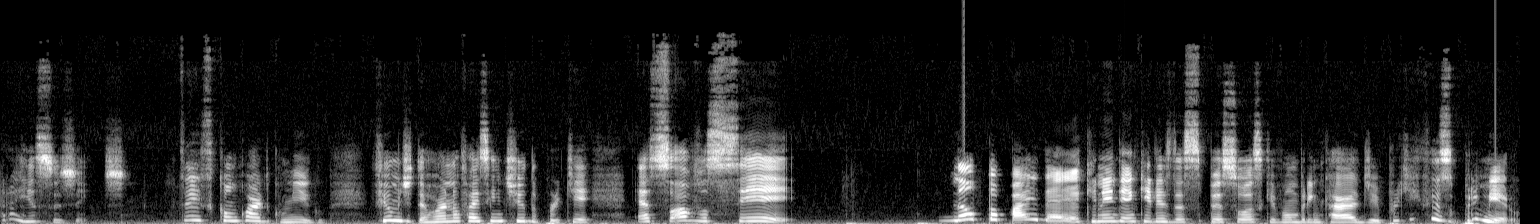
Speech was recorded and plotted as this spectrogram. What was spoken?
era isso, gente. Vocês concordam comigo? Filme de terror não faz sentido, porque é só você não topar a ideia, que nem tem aqueles das pessoas que vão brincar de. Por que, que vocês. Primeiro,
